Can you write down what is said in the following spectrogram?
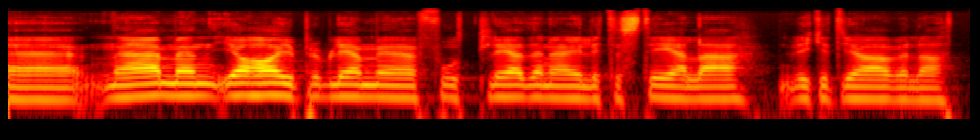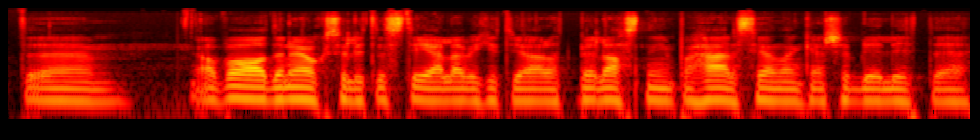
Eh, nej, men jag har ju problem med fotlederna är lite stela, vilket gör väl att eh, ja, vaderna är också lite stela, vilket gör att belastningen på hälsenan kanske blir lite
